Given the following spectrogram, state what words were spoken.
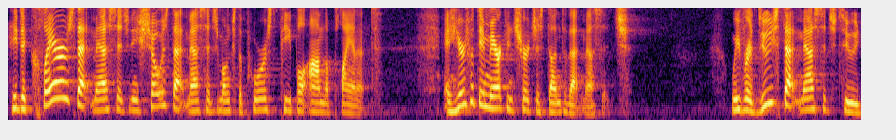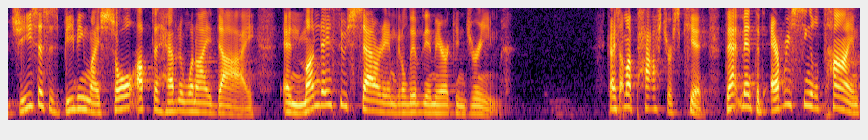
He declares that message and he shows that message amongst the poorest people on the planet. And here's what the American church has done to that message. We've reduced that message to Jesus is beaming my soul up to heaven when I die, and Monday through Saturday I'm going to live the American dream. Guys, I'm a pastor's kid. That meant that every single time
